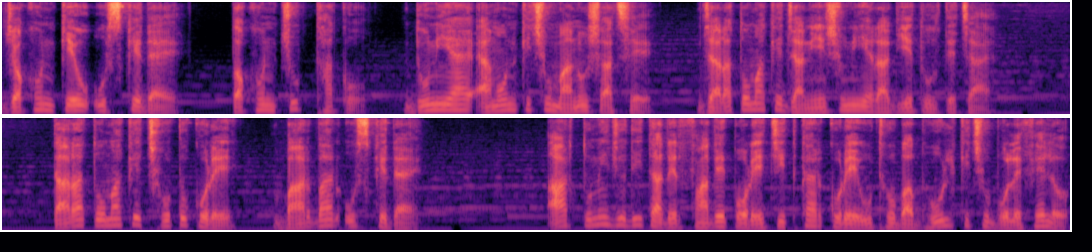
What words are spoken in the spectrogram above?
যখন কেউ উস্কে দেয়, তখন চুপ থাকো। দুনিয়ায় এমন কিছু মানুষ আছে, যারা তোমাকে জানিয়ে শুনিয়ে রাগিয়ে তুলতে চায়। তারা তোমাকে ছোট করে বারবার উস্কে দেয়। আর তুমি যদি তাদের ফাঁদে পড়ে চিৎকার করে উঠো বা ভুল কিছু বলে ফেলো,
